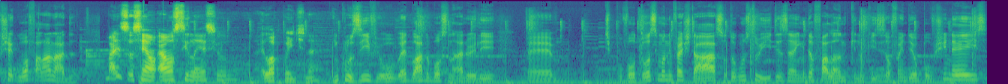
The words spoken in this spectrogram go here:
chegou a falar nada. Mas assim, é é um silêncio eloquente, né? Inclusive, o Eduardo Bolsonaro, ele é, tipo, voltou a se manifestar, soltou alguns tweets ainda falando que não quis ofender o povo chinês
